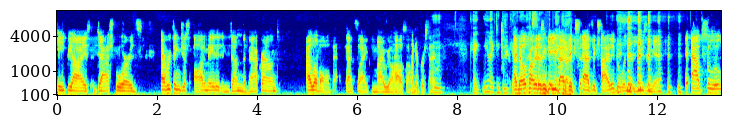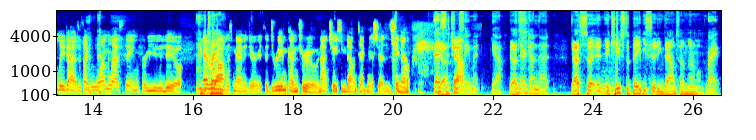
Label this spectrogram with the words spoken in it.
KPIs, dashboards everything just automated and done in the background. I love all of that. That's like my wheelhouse 100%. Mm. Okay, you like to geek out. I know it probably doesn't get you guys ex- as excited, but when you're using it, it absolutely does. It's like one less thing for you to do. Can Every office manager, it's a dream come true, not chasing down technicians, you know? That's yeah. a true yeah. statement. Yeah. That's, and they're done that. That's uh, it, mm-hmm. it keeps the babysitting down to a minimum. Right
